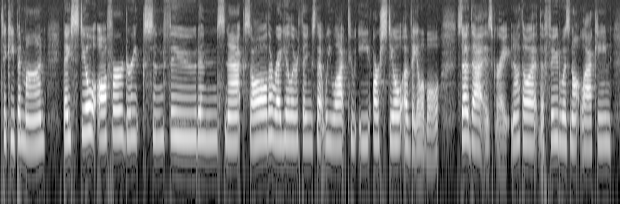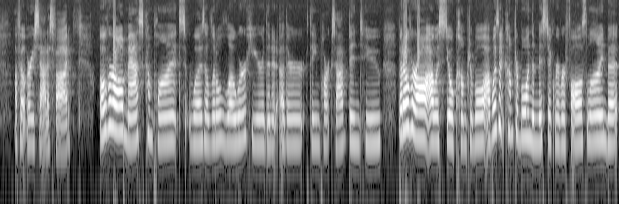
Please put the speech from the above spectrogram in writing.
to keep in mind. They still offer drinks and food and snacks. All the regular things that we like to eat are still available. So that is great. And I thought the food was not lacking. I felt very satisfied. Overall, mask compliance was a little lower here than at other theme parks I've been to, but overall, I was still comfortable. I wasn't comfortable in the Mystic River Falls line, but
